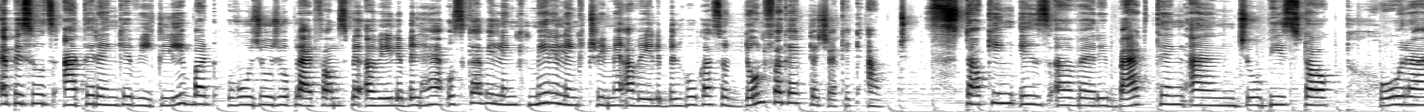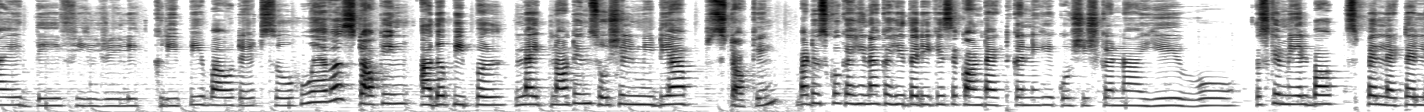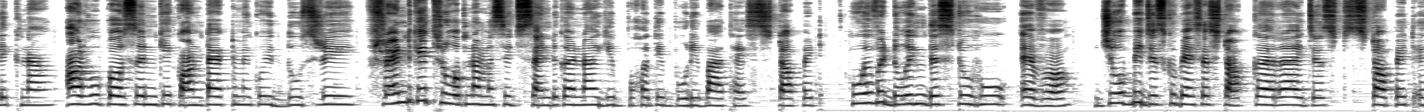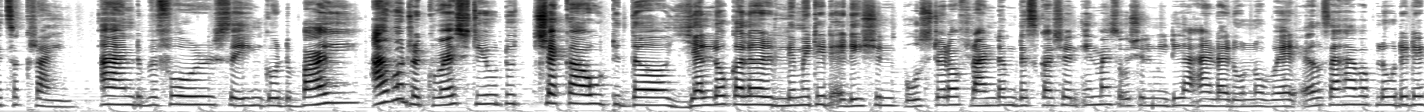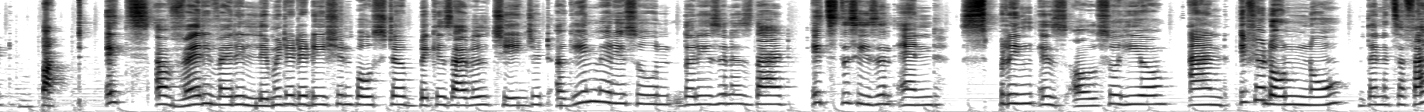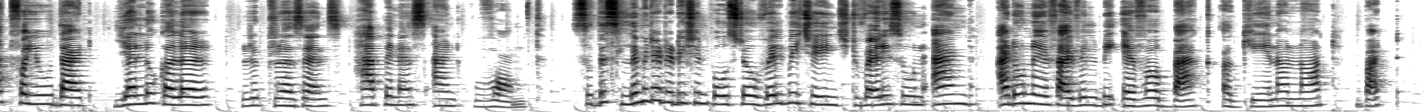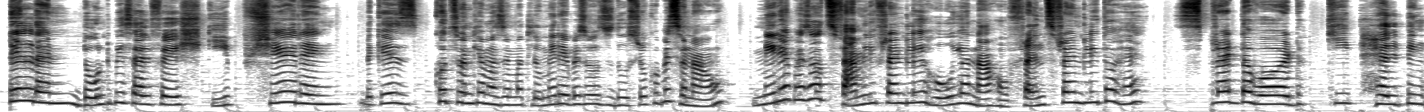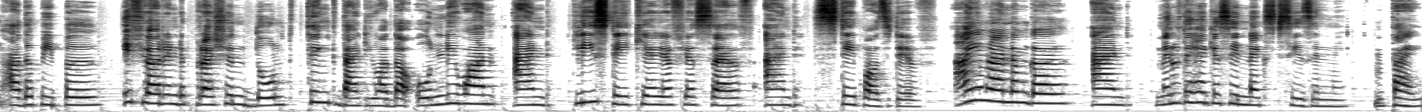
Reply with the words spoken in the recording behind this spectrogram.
एपिसोड्स आते रहेंगे वीकली बट वो जो जो प्लेटफॉर्म्स पे अवेलेबल है उसका भी लिंक मेरे लिंक ट्री में अवेलेबल होगा so don't forget to check it out stalking is a very bad thing and जो भी स्टॉक हो रहा है they feel really creepy about it so however stalking other people like not in social media stalking but उसको कहीं ना कहीं तरीके से कांटेक्ट करने की कोशिश करना, ये, वो, उसके मेल बॉक्स पे लेटर लिखना, और वो पर्सन के कांटेक्ट में कोई दूसरे फ्रेंड के थ्रू अपना मैसेज सेंड करना, ये बहुत ही बुरी बात है. Stop it whoever doing this to whoever जो भी जिसको भी ऐसे स्टॉक कर रहा है just stop it it's a crime and before saying good bye I would request you to check out the yellow colour limited edition poster of random discussion in my social media and I don't know where else I have uploaded it but it's a very very limited edition poster because I will change it again very soon. The reason is that it's the season end, spring is also here, and if you don't know, then it's a fact for you that yellow color represents happiness and warmth. So, this limited edition poster will be changed very soon, and I don't know if I will be ever back again or not, but till then, don't be selfish, keep sharing. Because खुद सुन के मज़े मत लो। मेरे episodes दूसरों को भी सुनाओ। मेरे एपिसोड्स फैमिली फ्रेंडली हो या ना हो फ्रेंड्स फ्रेंडली तो है। Spread the word keep helping other people if you are in depression don't think that you are the only one and please take care of your self and stay positive I am random girl and मिलते हैं किसी next season में। Bye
